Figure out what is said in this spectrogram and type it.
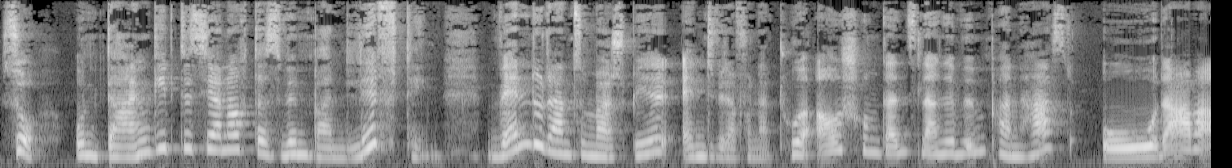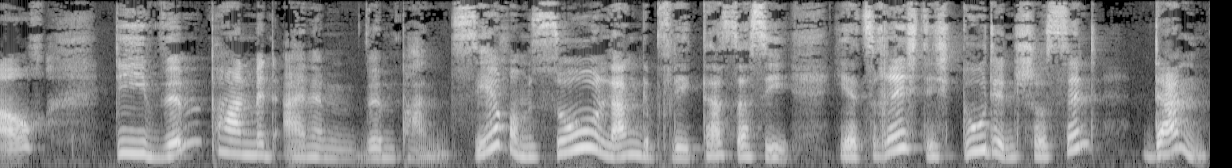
So, und dann gibt es ja noch das Wimpernlifting. Wenn du dann zum Beispiel entweder von Natur aus schon ganz lange Wimpern hast oder aber auch die Wimpern mit einem Wimpernserum so lang gepflegt hast, dass sie jetzt richtig gut in Schuss sind, dann,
